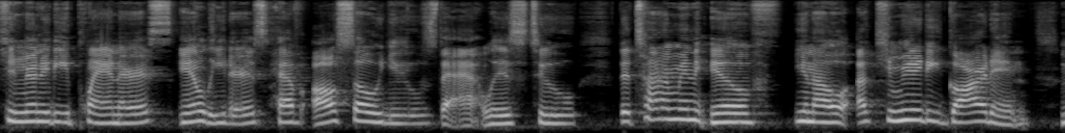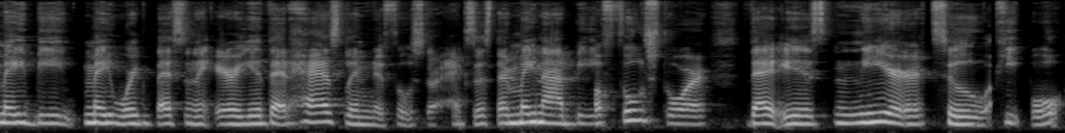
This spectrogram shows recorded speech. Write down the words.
community planners and leaders have also used the atlas to determine if you know a community garden may be may work best in an area that has limited food store access there may not be a food store that is near to people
